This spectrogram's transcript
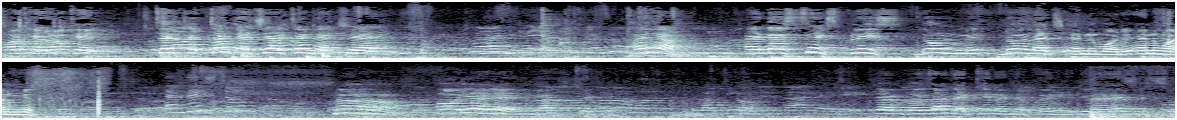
Okay, okay. Take the, take the chair, take the chair. Hurry up. And the six, please. Don't, don't let anybody, anyone miss. And this too? No, no, no. Oh, yeah, yeah. You have to take it. Yeah, because that's the king and the queen. Their heads is so.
